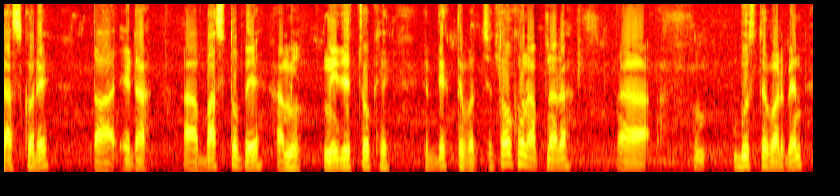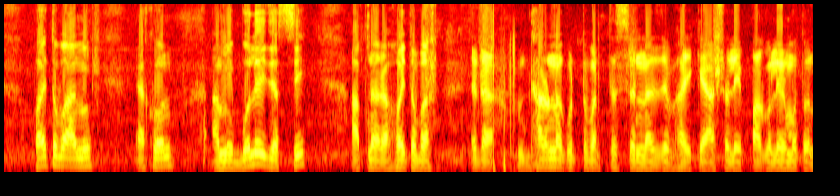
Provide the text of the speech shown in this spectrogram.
কাজ করে। তা এটা বাস্তবে আমি নিজের চোখে দেখতে পাচ্ছি। তখন আপনারা বুঝতে পারবেন। হয়তোবা আমি এখন, আমি বলেই যাচ্ছি, আপনারা হয়তোবা এটা ধারণা করতে পারতেছেন না যে ভাইকে আসলে পাগলের মতন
